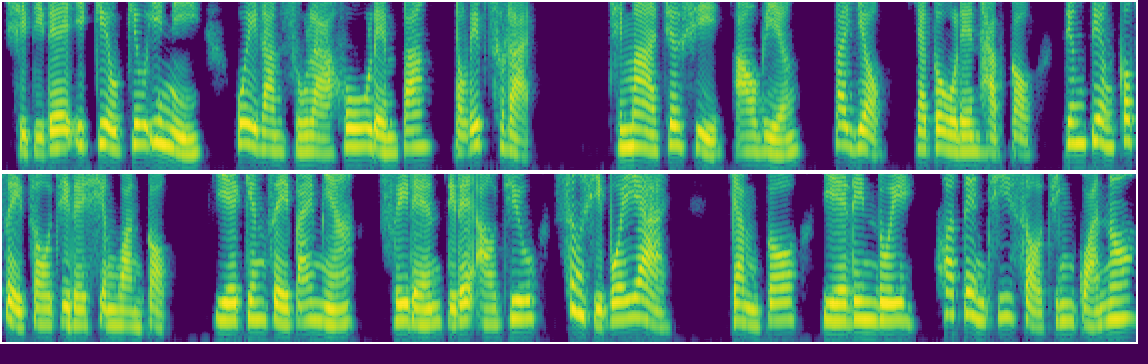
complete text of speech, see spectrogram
是伫咧一九九一年为南斯拉夫联邦独立出来，即马即是欧盟、北约，也阁有联合国等等国际组织的成员国。伊诶经济排名虽然伫咧欧洲算是尾仔，也毋过伊诶人类发展指数真悬哦。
